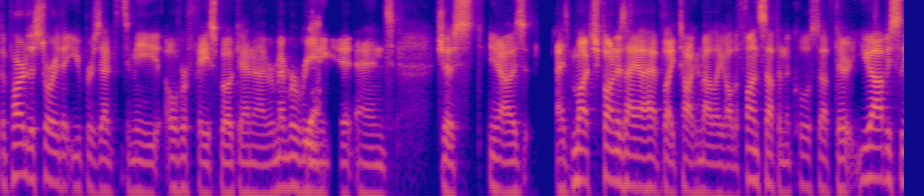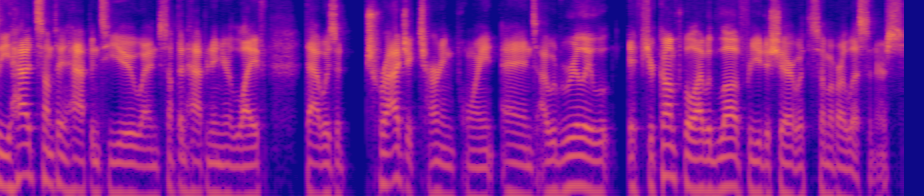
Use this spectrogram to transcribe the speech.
the part of the story that you presented to me over Facebook and I remember reading yeah. it and just, you know, as as much fun as I have like talking about like all the fun stuff and the cool stuff there, you obviously had something happen to you and something happened in your life that was a tragic turning point. and I would really if you're comfortable, I would love for you to share it with some of our listeners.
